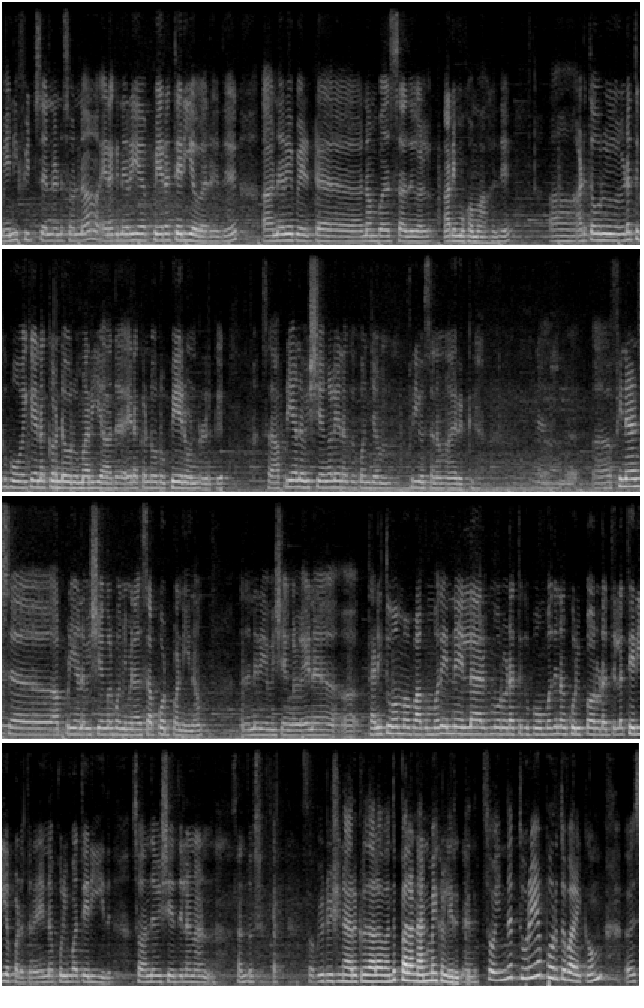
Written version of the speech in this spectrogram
பெனிஃபிட்ஸ் என்னென்னு சொன்னால் எனக்கு நிறைய பேரை தெரிய வருது. நிறைய பேர்கிட்ட நம்பர்ஸ் அதுகள் அறிமுகமாகுது. அடுத்த ஒரு இடத்துக்கு போவைக்க எனக்குண்ட ஒரு மரியாதை எனக்குண்ட ஒரு பேர் ஒன்று இருக்குது ஸோ அப்படியான விஷயங்கள் எனக்கு கொஞ்சம் பிரியோசனமாக இருக்குது ஃபினான்ஸ் அப்படியான விஷயங்கள் கொஞ்சம் எனக்கு சப்போர்ட் பண்ணினோம். அது நிறைய விஷயங்கள். ஏன்னா தனித்துவமாக பார்க்கும்போது என்ன எல்லாருக்கும் ஒரு இடத்துக்கு போகும்போது நான் குறிப்பாக ஒரு இடத்துல தெரியப்படுத்துகிறேன் என்ன புரியும்பா தெரியுது. ஸோ அந்த விஷயத்தில் நான் சந்தோஷப்படுறேன் ஸோ பியூட்டிஷியனாக இருக்கிறதால வந்து பல நன்மைகள் இருக்குது. ஸோ இந்த துறையை பொறுத்த வரைக்கும்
